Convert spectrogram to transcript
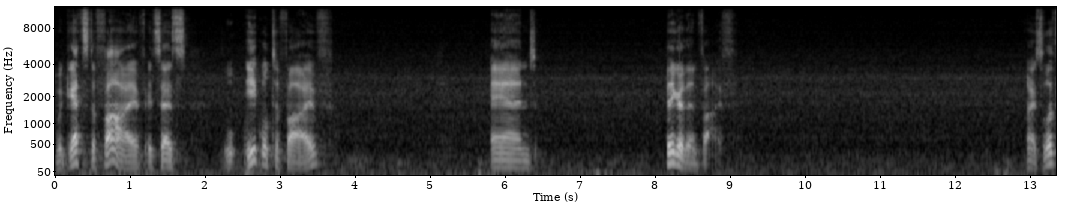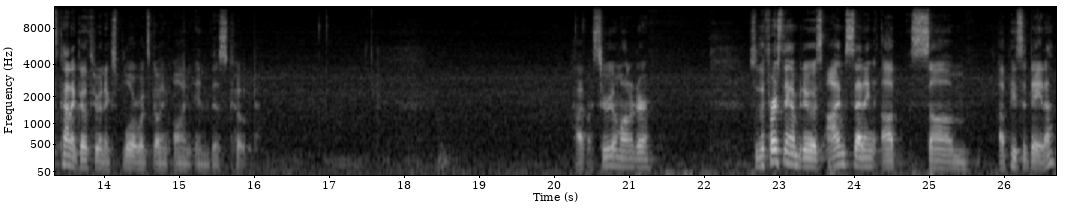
When it gets to five, it says equal to five and bigger than five. All right, so let's kind of go through and explore what's going on in this code. Hide my serial monitor. So the first thing I'm going to do is I'm setting up some a piece of data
